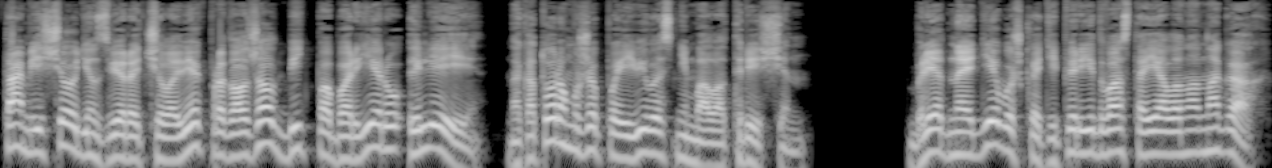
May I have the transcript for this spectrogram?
Там еще один зверочеловек продолжал бить по барьеру Элеи, на котором уже появилось немало трещин. Бледная девушка теперь едва стояла на ногах.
